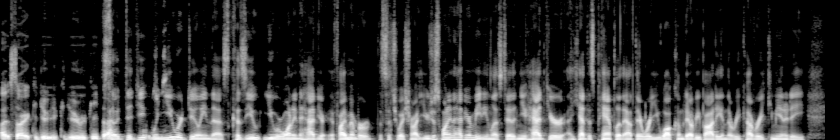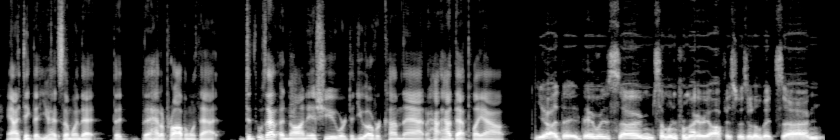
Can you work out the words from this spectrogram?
Uh, sorry, could you could you repeat that? So did you when you were doing this because you you were wanting to have your if I remember the situation right, you were just wanting to have your meeting listed and you had your you had this pamphlet out there where you welcomed everybody in the recovery community, and I think that you had someone that that that had a problem with that did, was that a non-issue, or did you overcome that? How, how'd that play out? Yeah, the, there was um, someone from our area office was a little bit um,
